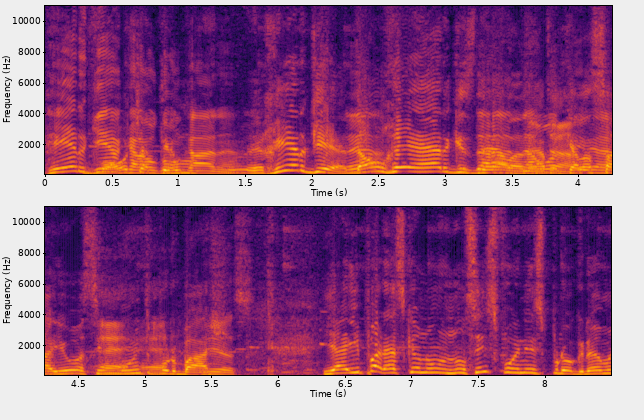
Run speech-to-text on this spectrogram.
Reerguer a Carol com um- K, né? Reerguer, dá um reergues dá né, porque ela saiu assim É, muito é. por baixo. Isso. E aí parece que eu não, não sei se foi nesse programa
